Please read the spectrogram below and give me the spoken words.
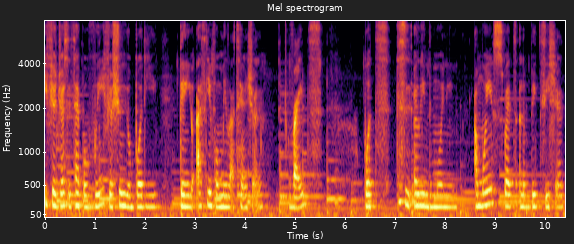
if you're dressed a type of way, if you're showing your body, then you're asking for male attention right? But this is early in the morning. I'm wearing sweats and a big t-shirt.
